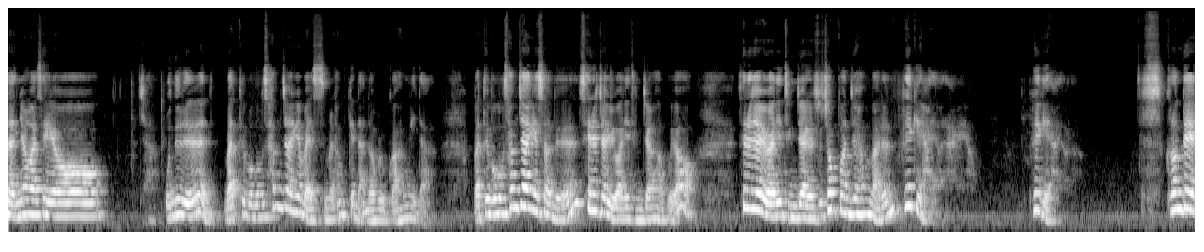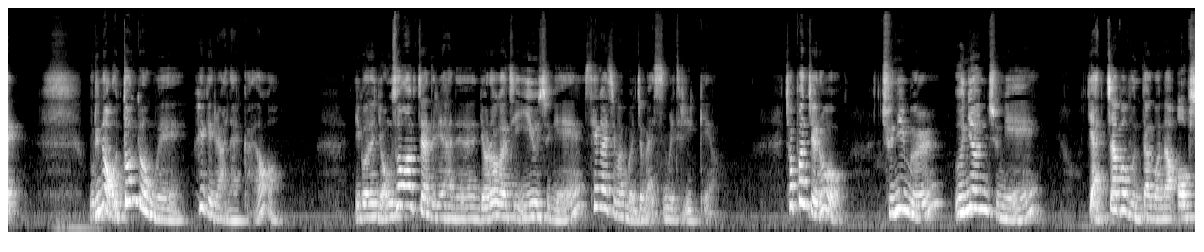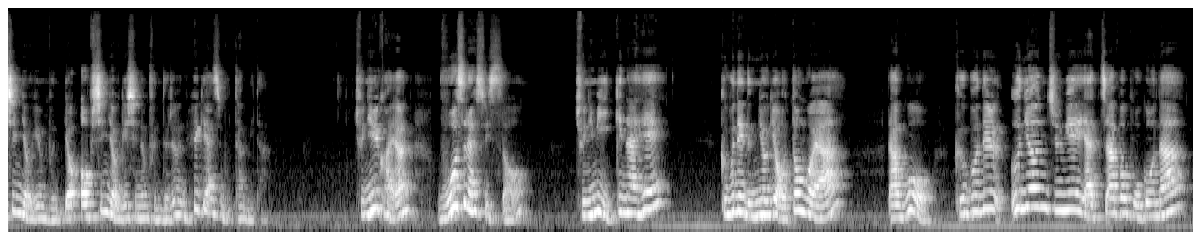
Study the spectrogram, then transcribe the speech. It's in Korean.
여러분 안녕하세요. 자, 오늘은 마태복음 3장의 말씀을 함께 나눠볼까 합니다. 마태복음 3장에서는 세례자 요한이 등장하고요. 세례자 요한이 등장해서 첫 번째 한 말은 회개하여라예요. 회개하여라. 그런데 우리는 어떤 경우에 회개를 안 할까요? 이거는 영성학자들이 하는 여러 가지 이유 중에 세 가지만 먼저 말씀을 드릴게요. 첫 번째로 주님을 은연 중에 얕잡아 본다거나 업신 여긴 분, 여- 업신 여기시는 분들은 회개하지 못합니다. 주님이 과연 무엇을 할 수 있어? 주님이 있기나 해? 그분의 능력이 어떤 거야? 라고 그분을 은연 중에 얕잡아 보거나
